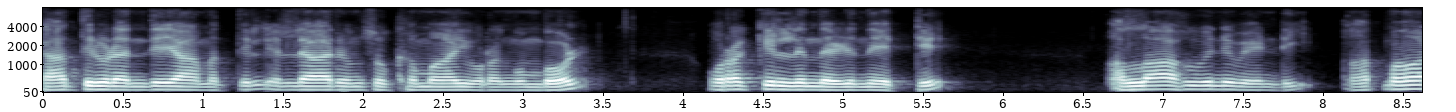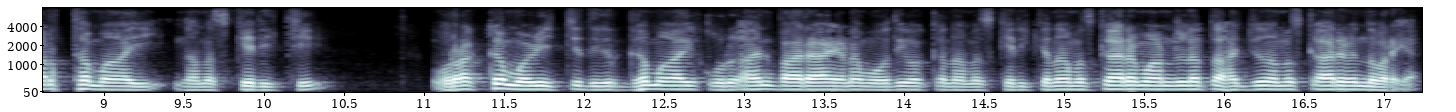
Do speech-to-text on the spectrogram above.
രാത്രിയുടെ അന്ത്യയാമത്തിൽ എല്ലാവരും സുഖമായി ഉറങ്ങുമ്പോൾ ഉറക്കിൽ നിന്ന് എഴുന്നേറ്റ് അള്ളാഹുവിന് വേണ്ടി ആത്മാർത്ഥമായി നമസ്കരിച്ച് ഉറക്കമൊഴിച്ച് ദീർഘമായി ഖുർആൻ പാരായണം ഓതിവൊക്കെ നമസ്കരിക്കുന്ന നമസ്കാരമാണല്ലോ തഹജ് നമസ്കാരം എന്ന് പറയാം.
